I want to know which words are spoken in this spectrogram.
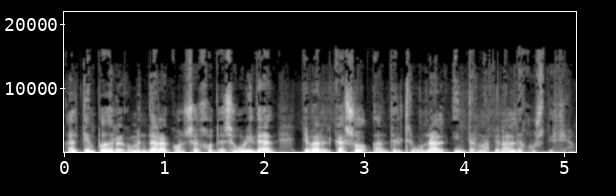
al tiempo de recomendar al Consejo de Seguridad llevar el caso ante el Tribunal Internacional de Justicia.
